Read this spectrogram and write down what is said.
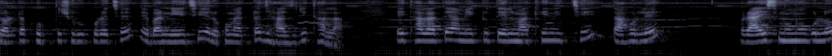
জলটা ফুটতে শুরু করেছে। এবার নিয়েছি এরকম একটা ঝাঁঝরি থালা। এই থালাতে আমি একটু তেল মাখিয়ে নিচ্ছি, তাহলে রাইস মোমোগুলো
